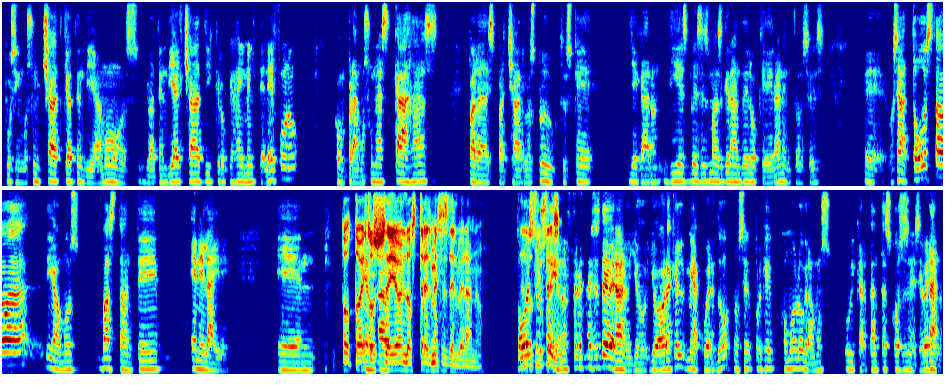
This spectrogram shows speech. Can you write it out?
pusimos un chat que atendíamos, yo atendía el chat y creo que Jaime el teléfono, compramos unas cajas para despachar los productos que llegaron 10 veces más grande de lo que eran, entonces, eh, o sea, todo estaba, digamos, bastante en el aire. Em, todo, esto sucedió en los tres meses del verano. Todo esto sucedió en los tres meses de verano. Yo, yo ahora que me acuerdo, no sé por qué, cómo logramos ubicar tantas cosas en ese verano.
